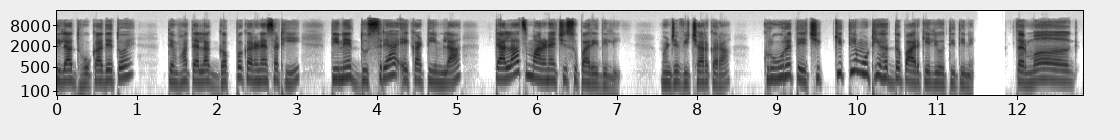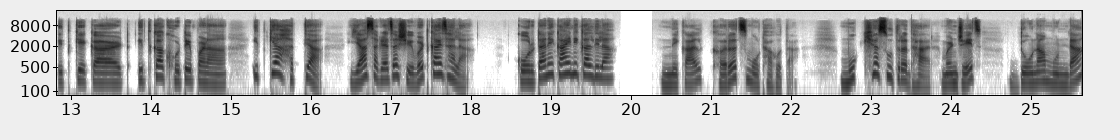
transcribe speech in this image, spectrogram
तिला धोका देतोय तेव्हा त्याला गप्प करण्यासाठी तिने दुसऱ्या एका टीमला त्यालाच मारण्याची सुपारी दिली. म्हणजे विचार करा क्रूरतेची किती मोठी हद्द पार केली होती तिने. तर मग इतके काट इतका खोटेपणा इतक्या हत्या या सगळ्याचा शेवट काय झाला? कोर्टाने काय निकाल दिला? निकाल खरंच मोठा होता. मुख्य सूत्रधार म्हणजेच डोना मुंडा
